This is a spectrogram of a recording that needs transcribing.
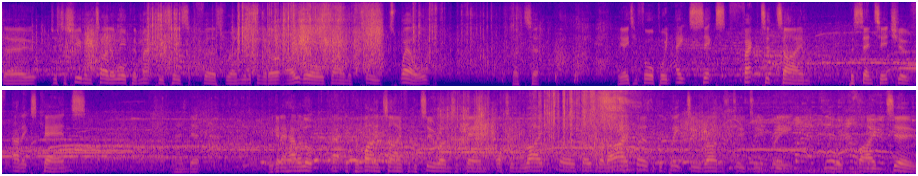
So just assuming Tyler Walker matches his first run, you're looking at an overall time of 2.12. But uh, the 84.86 factored time percentage of Alex Cairns. And uh, we're going to have a look at the combined time from the two runs of Cairns. Bottom right, first over the line, first to complete two runs, 2.23.52.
